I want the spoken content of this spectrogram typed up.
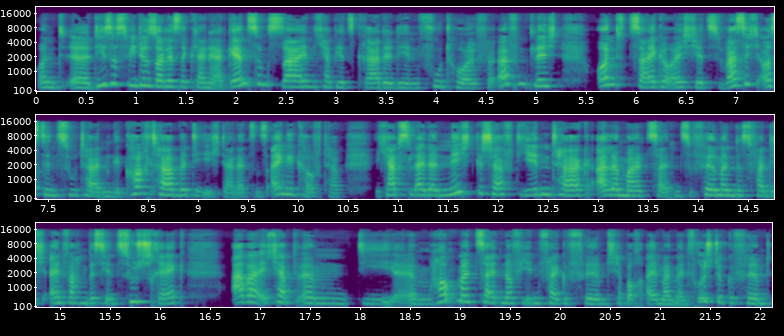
und äh, dieses Video soll jetzt eine kleine Ergänzung sein. Ich habe jetzt gerade den Food Haul veröffentlicht und zeige euch jetzt, was ich aus den Zutaten gekocht habe, die ich da letztens eingekauft habe. Ich habe es leider nicht geschafft, jeden Tag alle Mahlzeiten zu filmen. Das fand ich einfach ein bisschen zu schräg. Aber ich habe ähm, die ähm, Hauptmahlzeiten auf jeden Fall gefilmt. Ich habe auch einmal mein Frühstück gefilmt,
